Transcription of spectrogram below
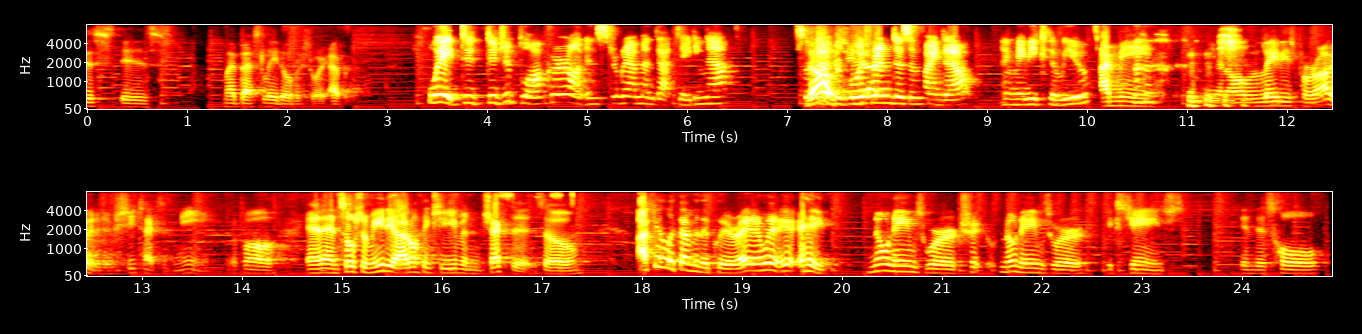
this is my best laid over story ever. Wait, did, did you block her on Instagram and that dating app? So No, that her boyfriend doesn't find out and maybe kill you? I mean, you know, ladies' prerogative. She texted me. If all, and and social media, I don't think she even checked it. So I feel like I'm in the clear, right? And when, hey, no names were tr- no names were exchanged in this whole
